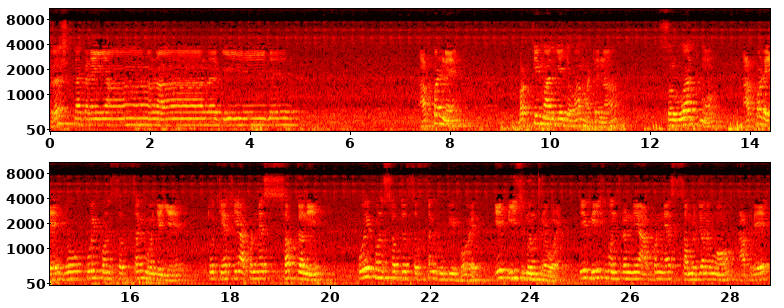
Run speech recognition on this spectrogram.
કૃષ્ણ કનૈયા લાલ કી જય. આપણને ભક્તિ માર્ગે જવા માટેના શરૂઆતમાં આપણે જો કોઈ પણ સત્સંગમાં જઈએ તો ત્યાંથી આપણને શબ્દની કોઈ પણ શબ્દ સત્સંગ રૂપી હોય, એ બીજ મંત્ર હોય, એ બીજ મંત્રને આપણને સમજણમાં આપણે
